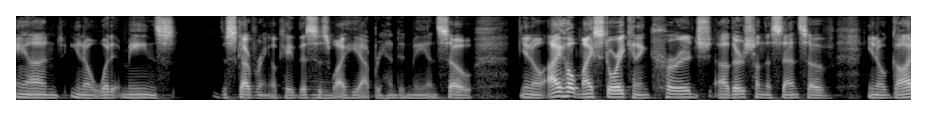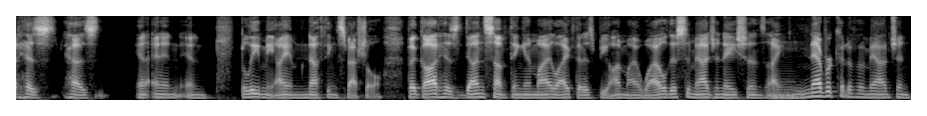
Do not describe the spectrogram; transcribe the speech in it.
and, you know, what it means discovering, okay, this mm is why he apprehended me. And so, you know, I hope my story can encourage others from the sense of, you know, God has has and, and and believe me, I am nothing special. But God has done something in my life that is beyond my wildest imaginations. Mm. I never could have imagined.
